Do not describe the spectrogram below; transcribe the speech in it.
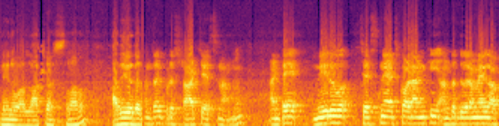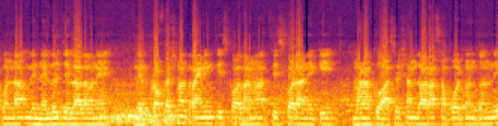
నేను వాళ్ళని ఆకాంక్షిస్తున్నాను. అదేవిధంగా ఇప్పుడు స్టార్ట్ చేస్తున్నాను. అంటే మీరు చెస్ నేర్చుకోవడానికి అంత దూరమే కాకుండా మీరు నెల్లూరు జిల్లాలోనే మీరు ప్రొఫెషనల్ ట్రైనింగ్ తీసుకోవాలన్నా తీసుకోవడానికి మనకు అసోసియేషన్ ద్వారా సపోర్ట్ ఉంటుంది.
